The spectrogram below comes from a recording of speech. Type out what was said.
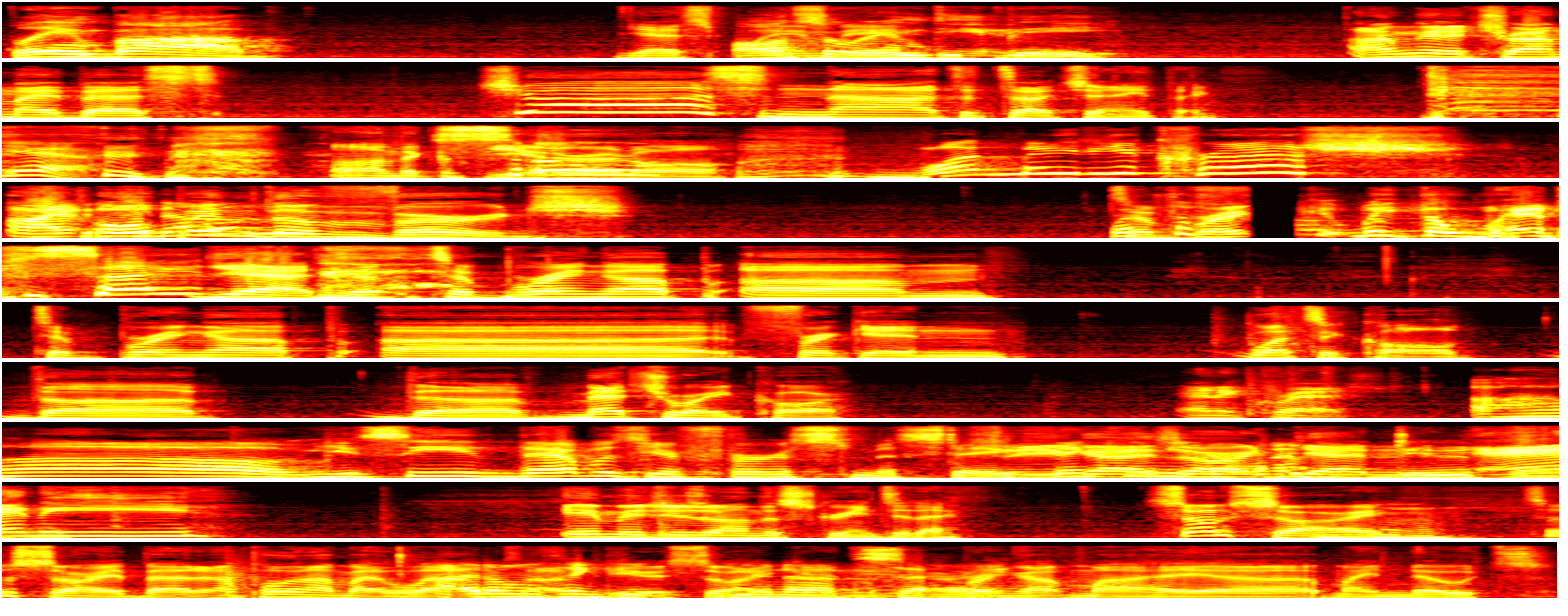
Blame Bob. Yes. blame Also me. MDB. I'm gonna try my best, just not to touch anything Yeah. on the computer So- at all. what made you crash? I Do opened know? the Verge What to the bring. fuck? Wait, the website? yeah, to, to bring up um, to bring up uh, freaking what's it called the the Metroid car, and it crashed. Oh, you see, that was your first mistake. So you thinking guys don't aren't getting any images on the screen today. So sorry. So sorry about it. I'm pulling out my laptop Mm-hmm. don't think here you- so I not can sorry. bring up my uh, my notes.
